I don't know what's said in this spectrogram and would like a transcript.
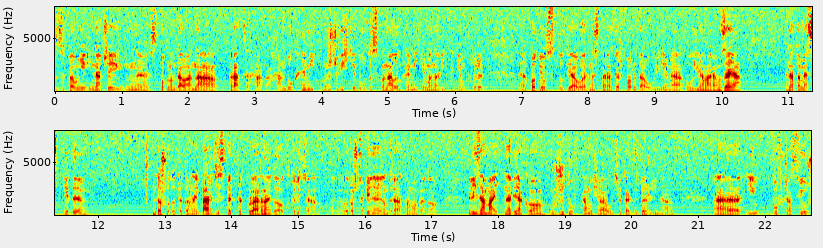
zupełnie inaczej mm, spoglądała na pracę Hana. Han był chemikiem, rzeczywiście był doskonałym chemikiem, analitykiem, który e, podjął studia u Ernesta Rutherforda, u Williama, Williama Ramseya. Natomiast kiedy doszło do tego najbardziej spektakularnego odkrycia, e, rozszczepienia jądra atomowego, Liza Meitner jako Żydówka musiała uciekać z Berlina i wówczas już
